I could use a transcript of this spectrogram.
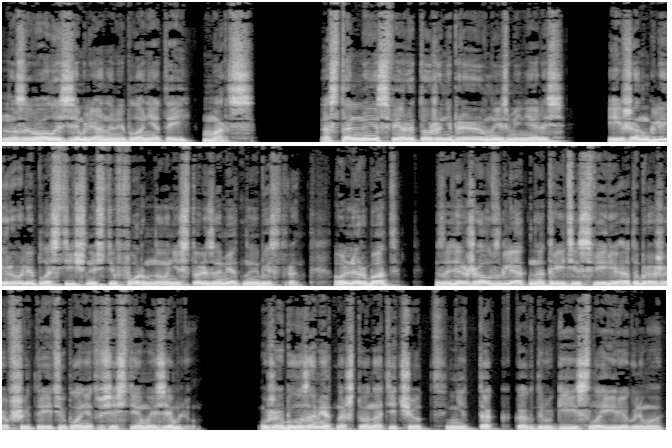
называлась землянами планетой Марс. Остальные сферы тоже непрерывно изменялись и жонглировали пластичностью форм, но не столь заметно и быстро. Оллербат задержал взгляд на третьей сфере, отображавшей третью планету системы Землю. Уже было заметно, что она течет не так, как другие слои регулима,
